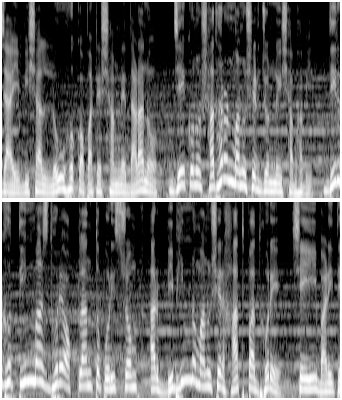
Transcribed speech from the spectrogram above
যা এই বিশাল লৌহ কপাটের সামনে দাঁড়ানো যে কোনো সাধারণ মানুষের জন্যই স্বাভাবিক। দীর্ঘ তিন মাস ধরে অক্লান্ত পরিশ্রম আর বিভিন্ন মানুষের হাত পা ধরে সে এই বাড়িতে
